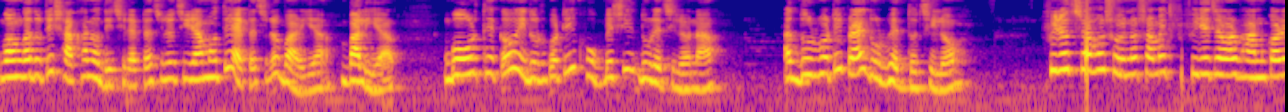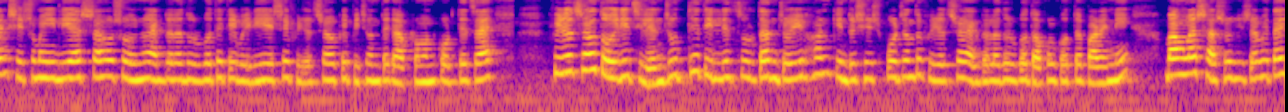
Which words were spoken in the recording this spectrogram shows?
গঙ্গা দুটি শাখা নদী ছিল। একটা ছিল চিরামতি, একটা ছিল বাড়িয়া, বালিয়া। গৌড় থেকেও এই দুর্গটি খুব বেশি দূরে ছিল না। আর দুর্গটি প্রায় দুর্ভেদ্য ছিল। ফিরোজ শাহ সৈন্য সমেত ফিরে যাওয়ার ভান করেন। সে সময় ইলিয়াস শাহ সৈন্য একডালা দুর্গ থেকে বেরিয়ে এসে ফিরোজ শাহকে পিছন থেকে আক্রমণ করতে চায়। ফিরোজ শাহ তৈরি ছিলেন। যুদ্ধে দিল্লির সুলতান জয়ী হন, কিন্তু শেষ পর্যন্ত ফিরোজ শাহ একডালা দুর্গ দখল করতে পারেননি। বাংলার শাসক হিসাবে তাই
